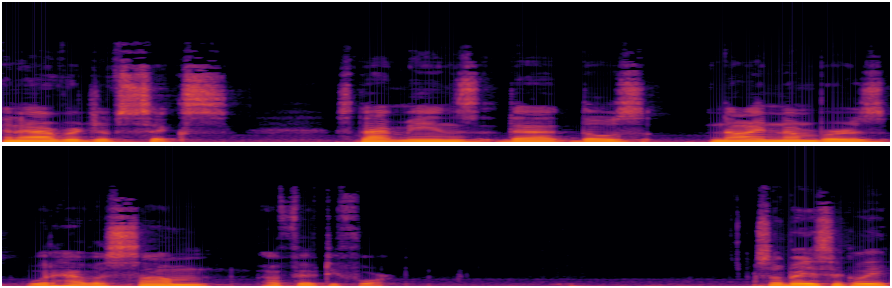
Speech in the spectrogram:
an average of six. So that means that those nine numbers would have a sum of 54. So basically,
